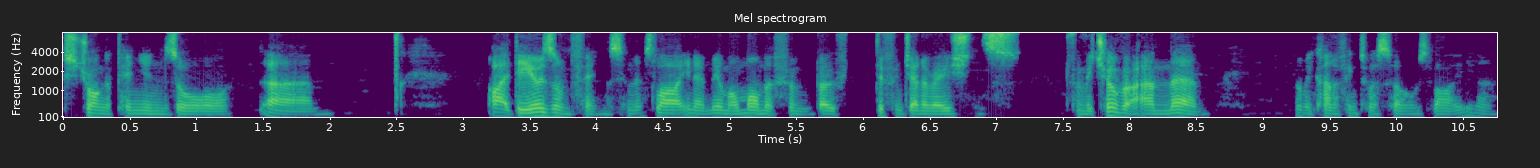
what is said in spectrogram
strong opinions or um, ideas on things, and it's like you know me and my mum are from both different generations, from each other and them, and we kind of think to ourselves like, you know,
